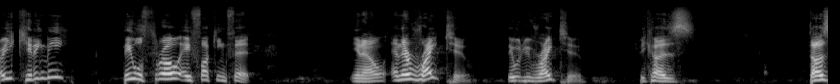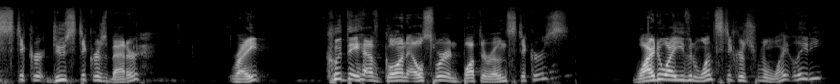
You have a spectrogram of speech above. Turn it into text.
Are you kidding me? They will throw a fucking fit. You know, and they're right to. They would be right to, because does sticker do stickers matter? Right? Could they have gone elsewhere and bought their own stickers? Why do I even want stickers from a white lady?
